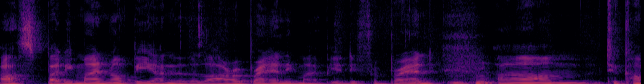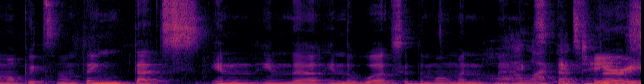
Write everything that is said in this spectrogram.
us but it might not be under the lara brand it might be a different brand Mhm. um, to come up with something that's in in the in the works at the moment. Oh, I like that it's tease. very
